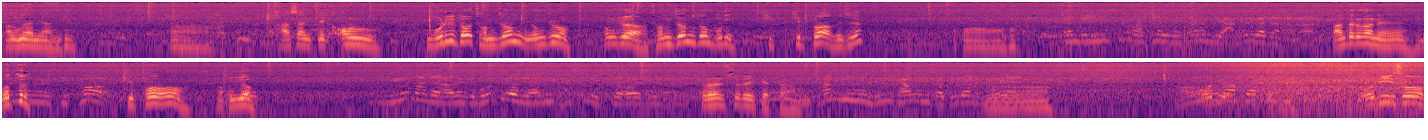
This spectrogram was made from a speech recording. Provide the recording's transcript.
장난이 아니네. 아, 가산길 어우 물이 더 점점 영주 영주야 점점 더 물이 깊, 깊다 그지? 어, 그런데 이미 술을 마시면 사람들이 안 들어가잖아. 안 들어가네 못 들어 깊어. 깊어 어, 위험 위험하잖아. 그러니까 못 들어가게 할 수도 있어. 지금. 그럴 수도 있겠다 상류는 물이 작으니까 들어가는데. 어, 어디 어디서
